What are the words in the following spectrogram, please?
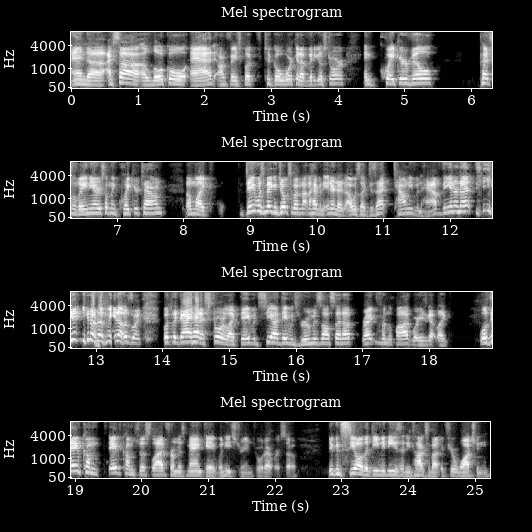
and uh, I saw a local ad on Facebook to go work at a video store in Quakerville, Pennsylvania, or something, Quakertown. And I'm like, Dave was making jokes about not having internet. I was like, does that town even have the internet? you, you know what I mean? I was like, but the guy had a store. Like David, see how David's room is all set up, right, for the pod, where he's got like, well, Dave come Dave comes to us live from his man cave when he streams or whatever. So you can see all the DVDs that he talks about if you're watching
